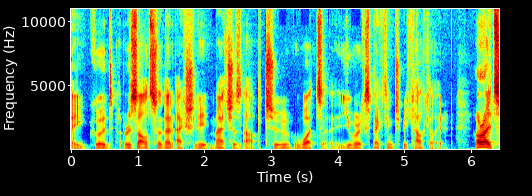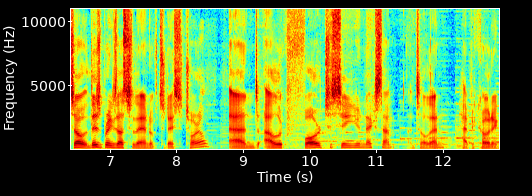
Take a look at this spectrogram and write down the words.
a good result so that actually matches up to what uh, you were expecting to be calculated. All right so this brings us to the end of today's tutorial and i look forward to seeing you next time. Until then happy coding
